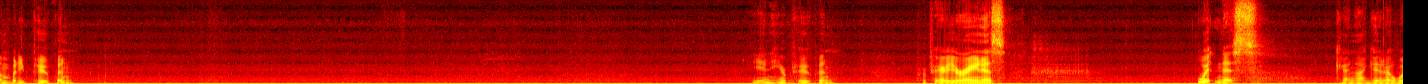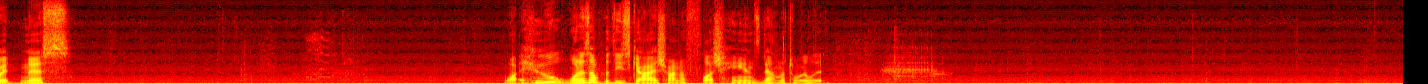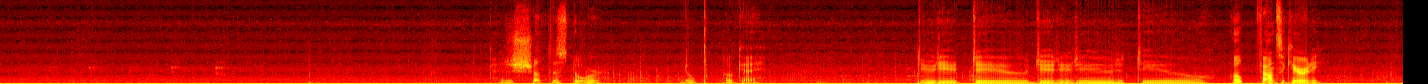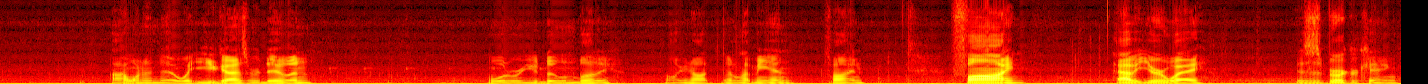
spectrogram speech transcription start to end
Somebody pooping. You in here pooping? Prepare your anus. Witness. Can I get a witness? What? Who? What is up with these guys trying to flush hands down the toilet? Just shut this door? Nope. Okay. Do do do do do do do do. Oh, found security. I want to know what you guys were doing. What were you doing, buddy? Oh, you're not gonna let me in? Fine. Fine! Have it your way. This is Burger King.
